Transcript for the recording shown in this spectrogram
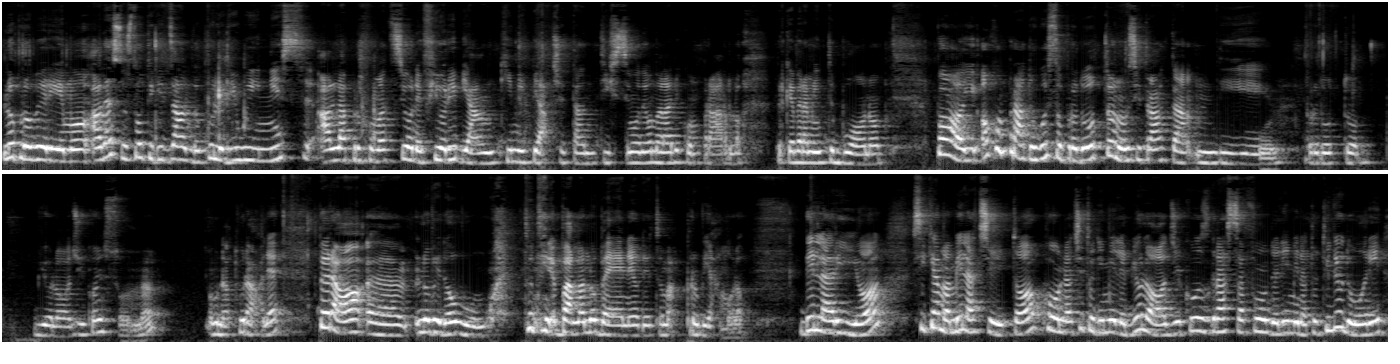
lo proveremo. Adesso sto utilizzando quello di Winnis alla profumazione fiori bianchi, mi piace tantissimo, devo andare a ricomprarlo perché è veramente buono. Poi ho comprato questo prodotto, non si tratta mm, di prodotto biologico, insomma, o naturale, però eh, lo vedo ovunque, tutti ne parlano bene, ho detto ma proviamolo. Della Rio si chiama melaceto con aceto di mele biologico, sgrassa a fondo, elimina tutti gli odori,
